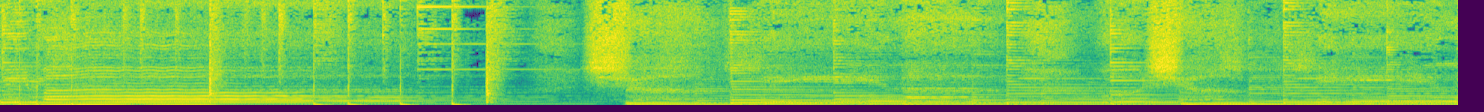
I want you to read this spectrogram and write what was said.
你吗？想你了，我想你了，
